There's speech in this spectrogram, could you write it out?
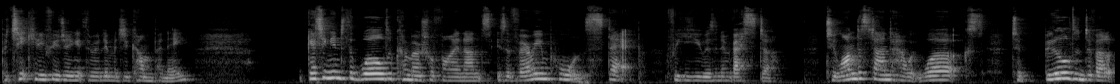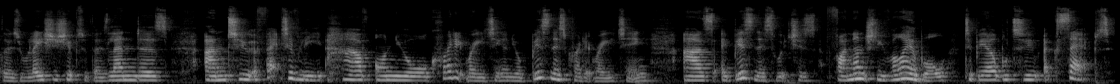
particularly if you're doing it through a limited company, getting into the world of commercial finance is a very important step for you as an investor to understand how it works, to build and develop those relationships with those lenders, and to effectively have on your credit rating and your business credit rating as a business which is financially viable to be able to accept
